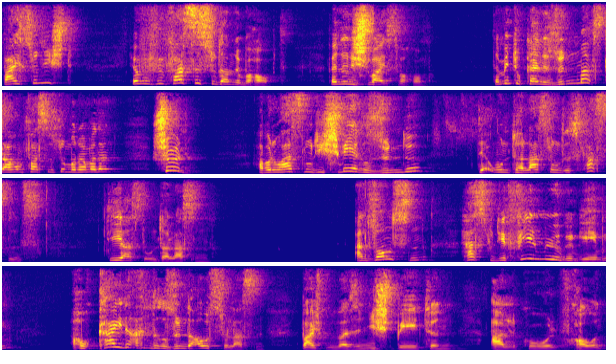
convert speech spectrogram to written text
Weißt du nicht? Ja, wofür fastest du dann überhaupt? Wenn du nicht weißt, warum? damit du keine Sünden machst, darum fastest du im Ramadan. Schön. Aber du hast nur die schwere Sünde der Unterlassung des Fastens. Die hast du unterlassen. Ansonsten hast du dir viel Mühe gegeben, auch keine andere Sünde auszulassen. Beispielsweise nicht beten, Alkohol, Frauen.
